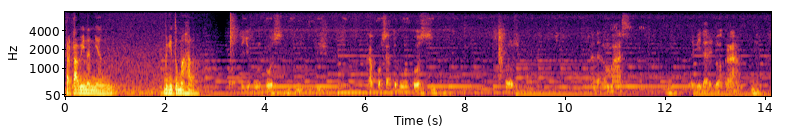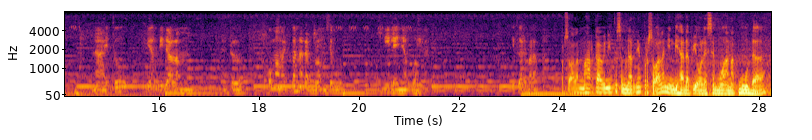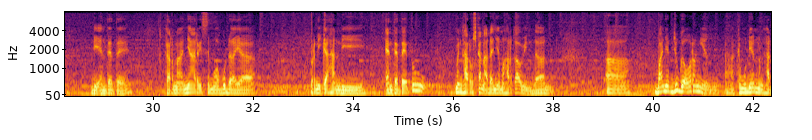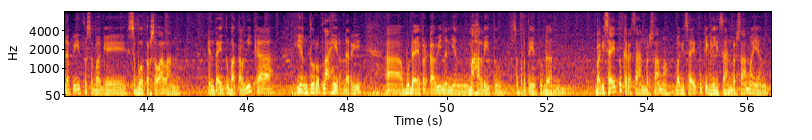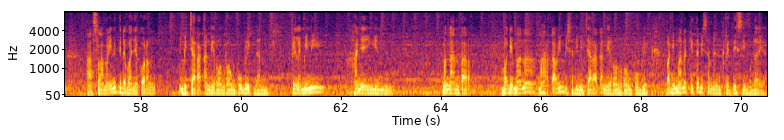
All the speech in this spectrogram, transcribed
perkawinan yang begitu mahal satu bungkus. Terus ada emas lebih dari 2 gram. Nah itu yang di dalam itu toko mama itu kan ada belum sebut nilainya uang. Itu ada berapa? Persoalan mahar kawin itu sebenarnya persoalan yang dihadapi oleh semua anak muda di NTT karena nyaris semua budaya pernikahan di NTT itu mengharuskan adanya mahar kawin dan uh, banyak juga orang yang uh, kemudian menghadapi itu sebagai sebuah persoalan. Entah itu batal nikah yang turut lahir dari uh, budaya perkawinan yang mahal itu seperti itu. Dan bagi saya itu keresahan bersama bagi saya itu kegelisahan bersama yang uh, selama ini tidak banyak orang bicarakan di ruang-ruang publik. Dan film ini hanya ingin mengantar bagaimana mahar kawin bisa dibicarakan di ruang-ruang publik, bagaimana kita bisa mengkritisi budaya.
